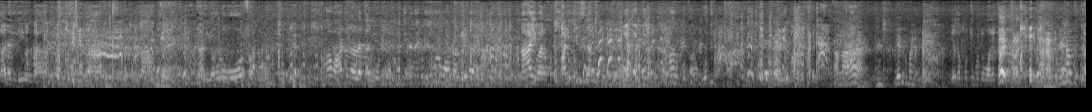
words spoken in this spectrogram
கடல் லீவுடா. நான் எவ்வளவோ சொன்னேன். அம்மா வாட்டர் நல்ல தண்ணி ஓடுனா நாய் வர மட்டும் படி ஆமா. எதுக்கு மன்னிப்பு? ஏதோ என்ன குத்து?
